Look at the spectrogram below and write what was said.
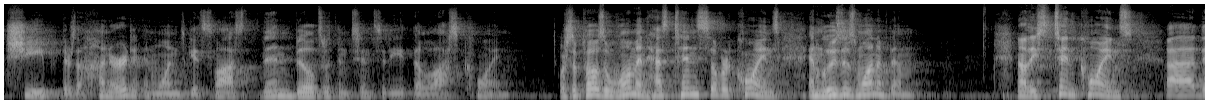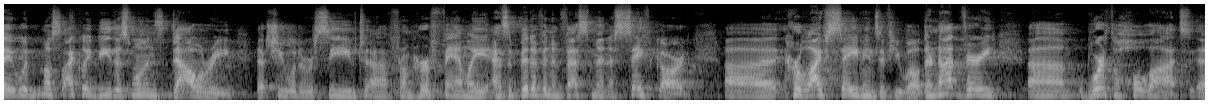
sheep, there's a hundred and one gets lost, then builds with intensity the lost coin. Or suppose a woman has 10 silver coins and loses one of them. Now, these 10 coins Uh, they would most likely be this woman's dowry that she would have received uh, from her family as a bit of an investment, a safeguard, uh, her life savings, if you will. They're not very um, worth a whole lot. Uh,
